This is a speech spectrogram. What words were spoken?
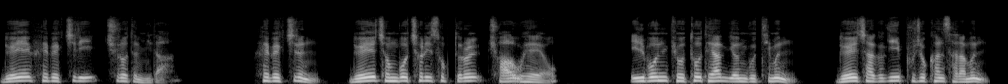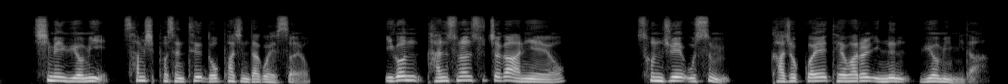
뇌의 회백질이 줄어듭니다. 회백질은 뇌의 정보 처리 속도를 좌우해요. 일본 교토대학 연구팀은 뇌 자극이 부족한 사람은 치매 위험이 30% 높아진다고 했어요. 이건 단순한 숫자가 아니에요. 손주의 웃음, 가족과의 대화를 잇는 위험입니다.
